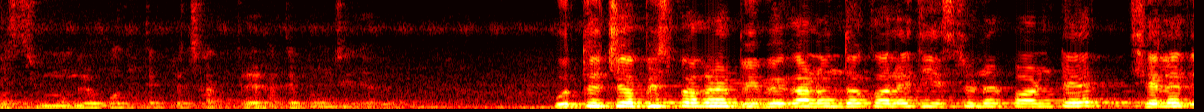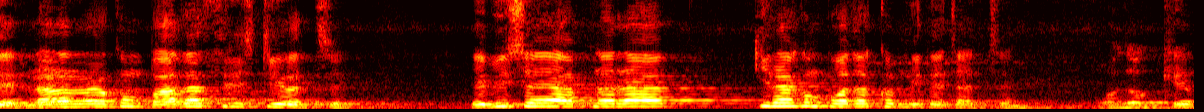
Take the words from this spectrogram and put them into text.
পশ্চিমবঙ্গের প্রত্যেকটা ছাত্রের হাতে পৌঁছে যাবে। উত্তর চব্বিশ পরগনার বিবেকানন্দ কলেজ স্টুডেন্ট ফ্রন্টের ছেলেদের নানা রকম বাধা সৃষ্টি হচ্ছে। এ বিষয়ে আপনারা কীরকম পদক্ষেপ নিতে চাচ্ছেন? পদক্ষেপ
